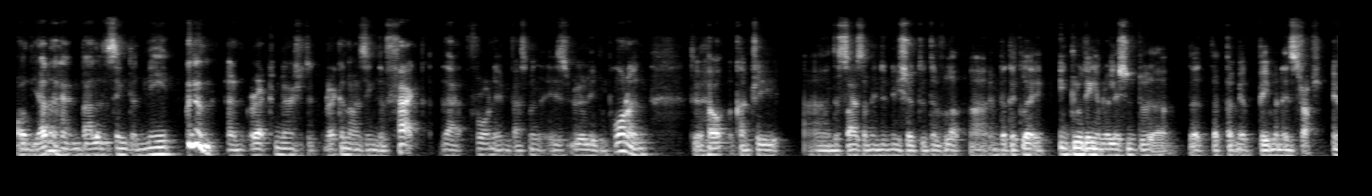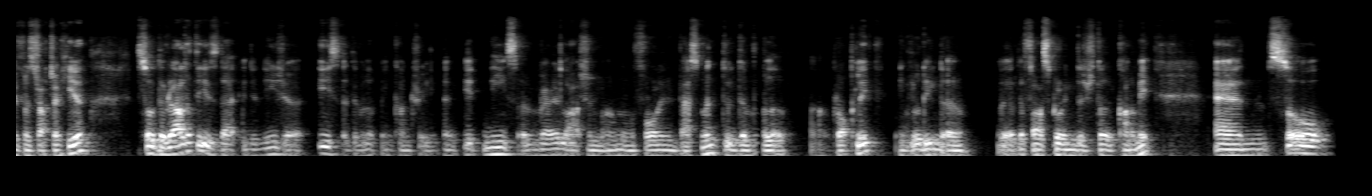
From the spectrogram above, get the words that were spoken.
on the other hand, balancing the need and recognizing the fact that foreign investment is really important to help a country uh, the size of Indonesia to develop, uh, in particular, including in relation to the, payment infrastructure here. So the reality is that Indonesia is a developing country and it needs a very large amount of foreign investment to develop uh, properly, including the, the, the fast growing digital economy. And so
